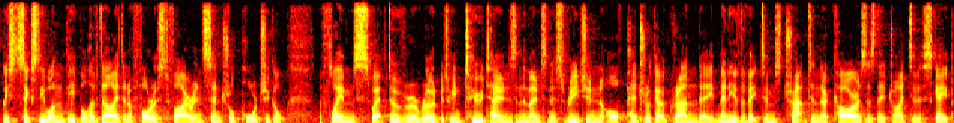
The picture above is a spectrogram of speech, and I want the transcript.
At least 61 people have died in a forest fire in central Portugal. The flames swept over a road between two towns in the mountainous region of Pedrógão Grande. Many of the victims trapped in their cars as they tried to escape.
